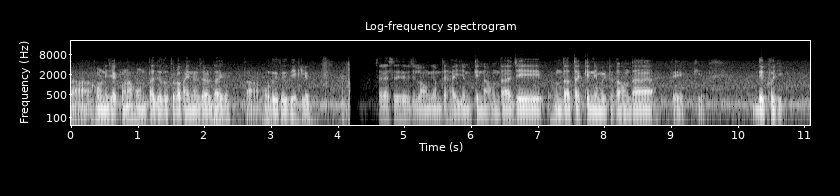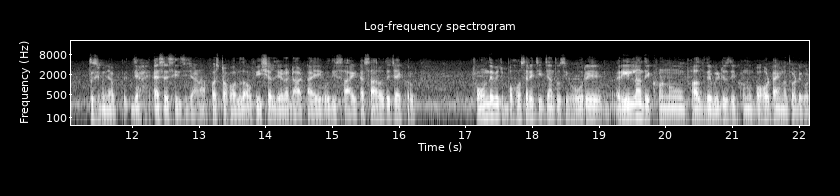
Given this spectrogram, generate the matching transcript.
ਤਾਂ ਹੁਣ ਨਹੀਂ ਚੈੱਕ ਹੋਣਾ। ਹੁਣ ਤਾਂ ਜਦੋਂ ਤੁਹਾਡਾ ਫਾਈਨਲ ਰਿਜ਼ਲਟ ਆਏਗਾ, ਤਾਂ ਉਦੋਂ ਹੀ ਤੁਸੀਂ ਦੇਖ ਲਿਓ। ਸਰ ਐਸਐਸਸੀ ਦੇ ਵਿੱਚ ਲੌਂਗ ਜੰਪ ਤੇ ਹਾਈ ਜੰਪ ਕਿੰਨਾ ਹੁੰਦਾ? ਜੇ ਹੁੰਦਾ ਤਾਂ ਕਿੰਨੇ ਮੀਟਰ ਦਾ ਹੁੰਦਾ? ਤੇ ਦੇਖੋ ਜੀ, ਤੁਸੀਂ ਪੰਜਾਬ ਐਸਐਸਸੀ 'ਚ ਜਾਣਾ ਫਸਟ ਆਫ ਆਲ ਉਹਦਾ ਅਫੀਸ਼ੀਅਲ ਜਿਹੜਾ ਡਾਟਾ ਹੈ, ਉਹਦੀ ਸਾਈਟ ਆ, ਸਾਰਾ ਉਹਤੇ ਚੈੱਕ ਕਰੋ। ਫੋਨ ਦੇ ਵਿੱਚ ਬਹੁਤ ਸਾਰੇ ਚੀਜ਼ਾਂ ਤੁਸੀਂ ਹੋਰ ਰੀਲਾਂ ਦੇਖਣ ਨੂੰ, ਫਾਲਤੂ ਦੇ ਵੀਡੀਓਜ਼ ਦੇਖਣ ਨੂੰ ਬਹੁਤ ਟਾਈਮ ਆ ਤੁਹਾਡੇ ਕੋਲ।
